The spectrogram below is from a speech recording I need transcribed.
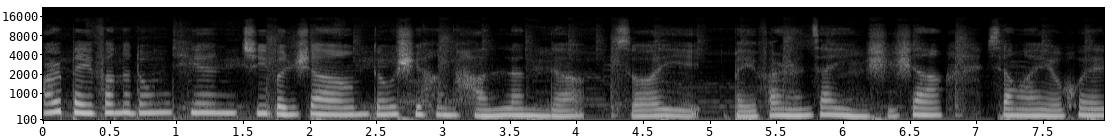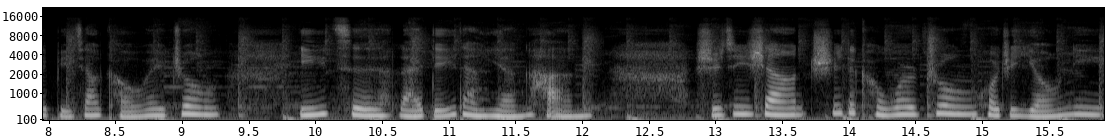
而北方的冬天基本上都是很寒冷的，所以北方人在饮食上向来也会比较口味重，以此来抵挡严寒。实际上，吃的口味重或者油腻，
